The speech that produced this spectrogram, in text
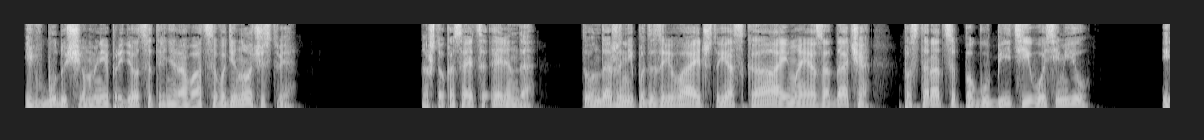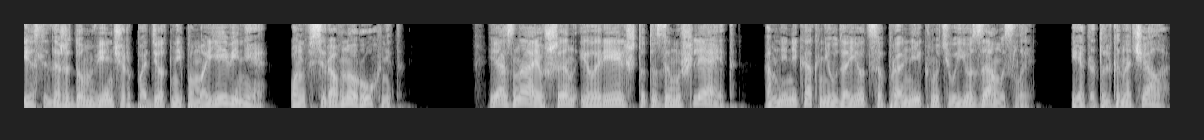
и в будущем мне придется тренироваться в одиночестве. А что касается Элленда, то он даже не подозревает, что я СКА, и моя задача — постараться погубить его семью. И если даже дом Венчер падет не по моей вине, он все равно рухнет. Я знаю, Шен и Лориэль что-то замышляет, а мне никак не удается проникнуть в ее замыслы. И это только начало.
